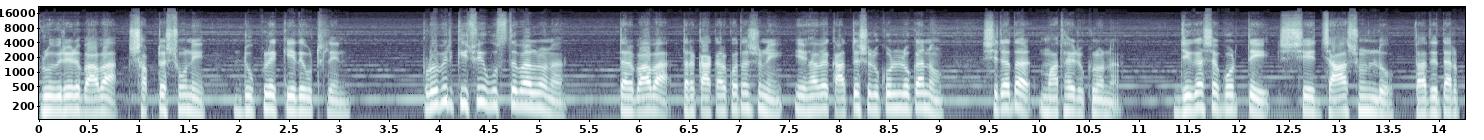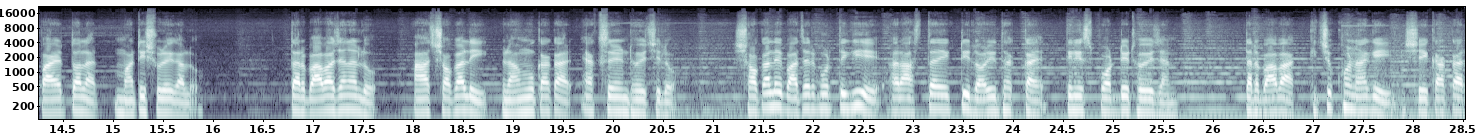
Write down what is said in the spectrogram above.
প্রবীরের বাবা সবটা শুনে ডুকরে কেঁদে উঠলেন। প্রবীর কিছুই বুঝতে পারল না। তার বাবা তার কাকার কথা শুনে এভাবে কাঁদতে শুরু করল কেন, সেটা তার মাথায় ঢুকলো না। জিজ্ঞাসা করতেই সে যা শুনল তাতে তার পায়ের তলার মাটি সরে গেল। তার বাবা জানালো, আজ সকালেই রামু কাকার অ্যাক্সিডেন্ট হয়েছিল। সকালে বাজার করতে গিয়ে রাস্তায় একটি লরির ধাক্কায় তিনি স্পট ডেট হয়ে যান। তার বাবা কিছুক্ষণ আগেই সেই কাকার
